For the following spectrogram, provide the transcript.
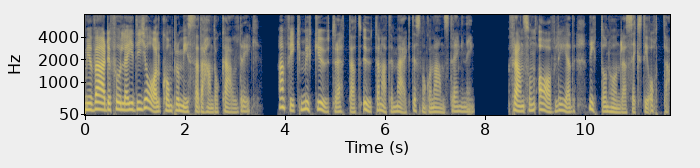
Med värdefulla ideal kompromissade han dock aldrig. Han fick mycket uträttat utan att det märktes någon ansträngning. Fransson avled 1968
